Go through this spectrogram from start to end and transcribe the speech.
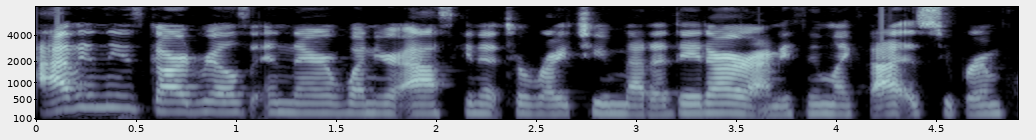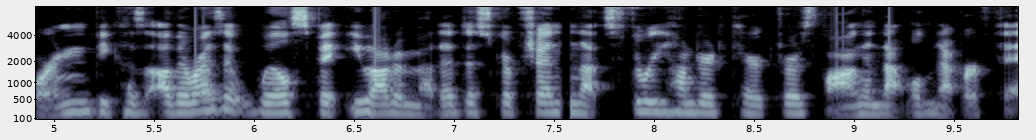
having these guardrails in there when you're asking it to write you metadata or anything like that is super important because otherwise it will spit you out a meta description that's 300 characters long and that will never fit.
